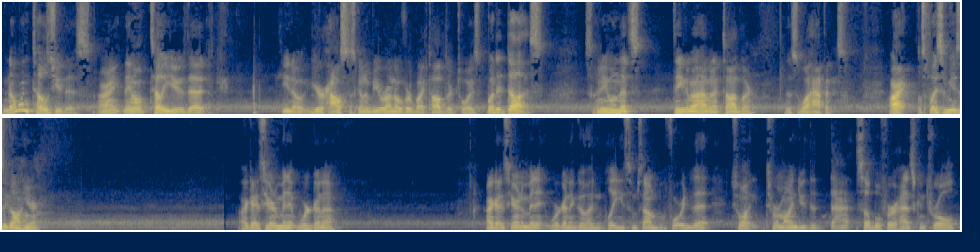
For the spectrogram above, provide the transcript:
No one tells you this, alright? They don't tell you that, you know, your house is going to be run over by toddler toys, but it does. So anyone that's thinking about having a toddler, this is what happens. Alright, let's play some music on here. Alright guys, here in a minute we're gonna Alright guys, here in a minute we're gonna go ahead and play you some sound. But before we do that, just want to remind you that that subwoofer has control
